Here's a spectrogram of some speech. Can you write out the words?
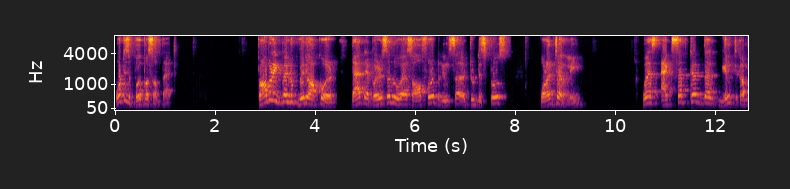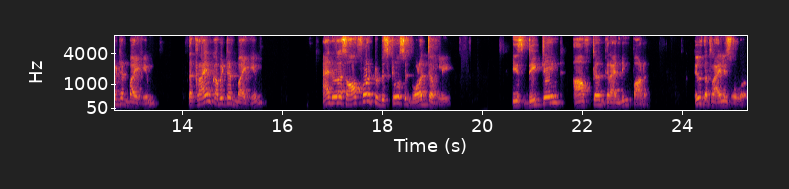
What is the purpose of that? Probably it may look very awkward that a person who has offered himself to disclose voluntarily, who has accepted the guilt committed by him, the crime committed by him, and who has offered to disclose it voluntarily, is detained after granting pardon till the trial is over.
